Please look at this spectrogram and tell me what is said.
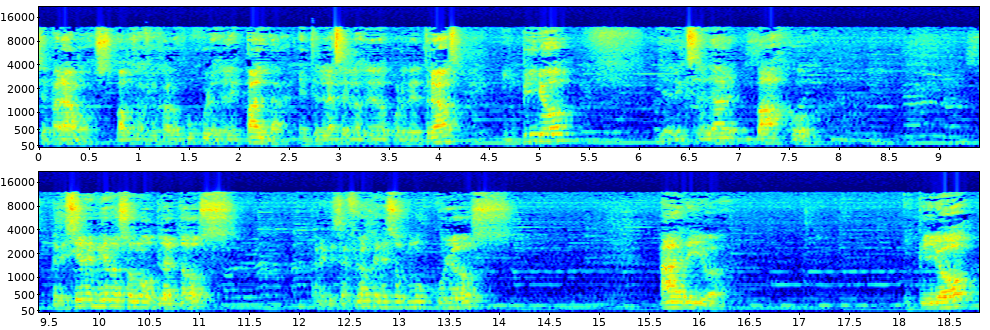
Separamos. Vamos a aflojar los músculos de la espalda. Entrelacen los dedos por detrás. Inspiro y al exhalar bajo. Presionen bien los homóplatos para que se aflojen esos músculos. Arriba. Inspiro.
